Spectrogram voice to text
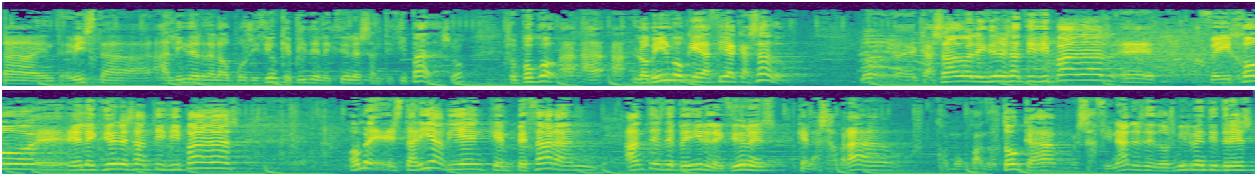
una entrevista al líder de la oposición que pide elecciones anticipadas, ¿no? Es un poco lo mismo que hacía Casado. Eh, Casado, elecciones anticipadas, eh, eh, elecciones anticipadas. Hombre, estaría bien que empezaran, antes de pedir elecciones, que las habrá, como cuando toca, pues a finales de 2023,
